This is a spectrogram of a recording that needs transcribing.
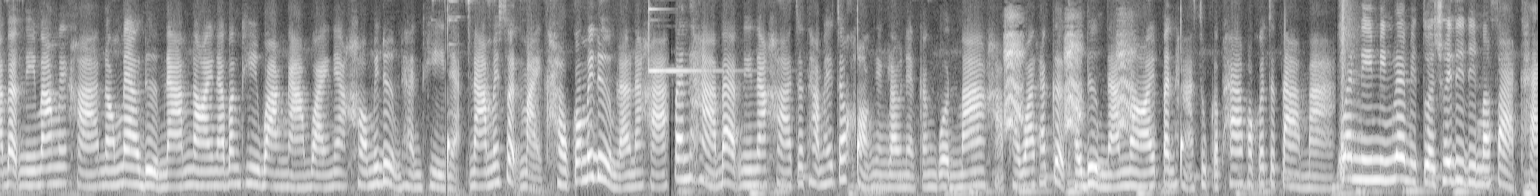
าแบบนี้บ้างไหมคะ น้องแมวดื่มน้ำน้อยนะ บางทีวางน้ำไว้เนี่ยเขาไม่ดื่มทันทีเนี่ยน้ำไม่สดใหม่เขาก็ไม่ดื่มแล้วนะคะ ปัญหาแบบนี้นะคะ จะทำให้เจ้าของอย่างเราเนี่ยกังวลมากค่ะ เพราะว่าถ้าเกิดเขาดื่มน้ำน้อย ปัญหาสุขภาพเขาก็จะตามมา วันนี้มิ้งเลยมีตัวช่วยดีๆมาฝากค่ะ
